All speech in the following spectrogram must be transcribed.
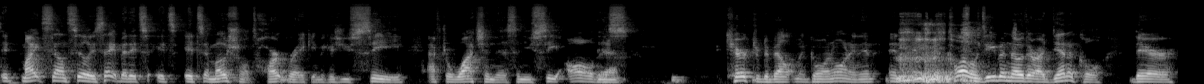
it might sound silly to say, but it's it's it's emotional. It's heartbreaking because you see after watching this, and you see all this character development going on. And then and, and the clones, even though they're identical, they're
